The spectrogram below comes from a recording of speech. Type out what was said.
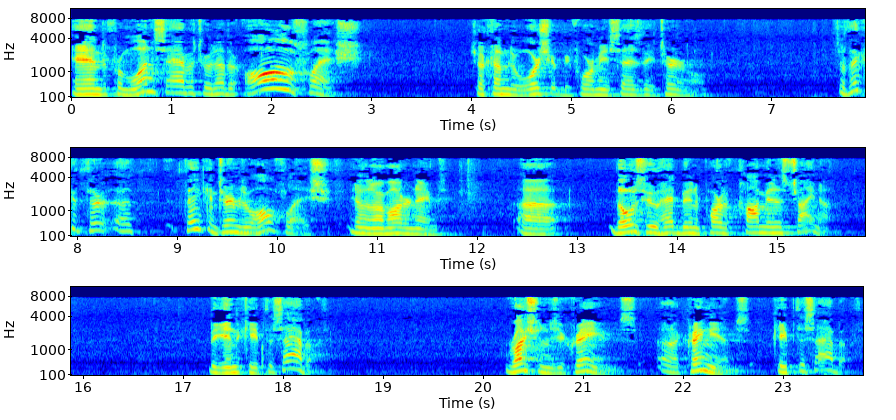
and from one Sabbath to another, all flesh shall come to worship before me, says the Eternal. So think, uh, think in terms of all flesh, you know, in our modern names. Uh, those who had been a part of communist China begin to keep the Sabbath. Russians, Ukrainians, uh, Ukrainians keep the Sabbath.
